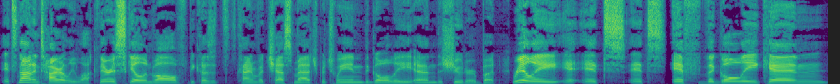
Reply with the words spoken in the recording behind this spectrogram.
it's not entirely luck. There is skill involved because it's kind of a chess match between the goalie and the shooter. But really, it, it's it's if the goalie can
